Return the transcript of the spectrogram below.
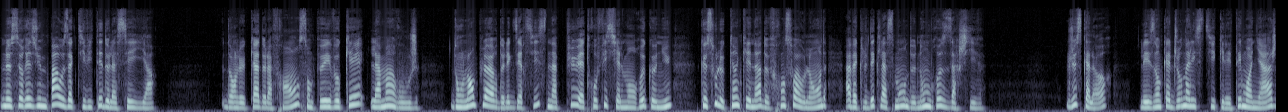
ne se résument pas aux activités de la CIA. Dans le cas de la France, on peut évoquer la main rouge, dont l'ampleur de l'exercice n'a pu être officiellement reconnue que sous le quinquennat de François Hollande avec le déclassement de nombreuses archives. Jusqu'alors, les enquêtes journalistiques et les témoignages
